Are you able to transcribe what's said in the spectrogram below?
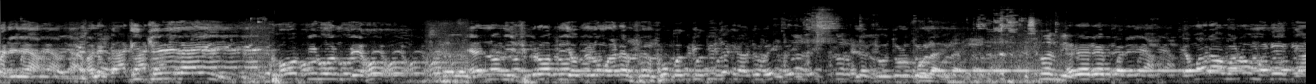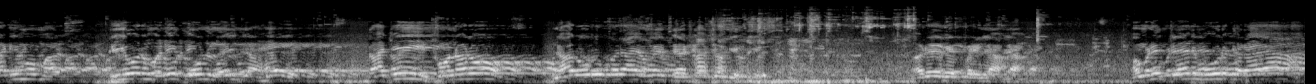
પડ્યા અને ગાડી કેવી લાવી ખો પીવો બેહો. એનો ઈસકરો પીવો પેલો મારે શું બગડી ગયું છે કે રાજુભાઈ એટલે જોતળું બોલાય. અરે અરે પડ્યા તમારા મનો મને ગાડીમાં પિયોર મને કોણ લઈ જાહે. કાકી સોનારો ના રોરો કરાય અમે બેઠા છો કે. અરે રે પહેલા હમણે ટ્રેન બોર કરાયા.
